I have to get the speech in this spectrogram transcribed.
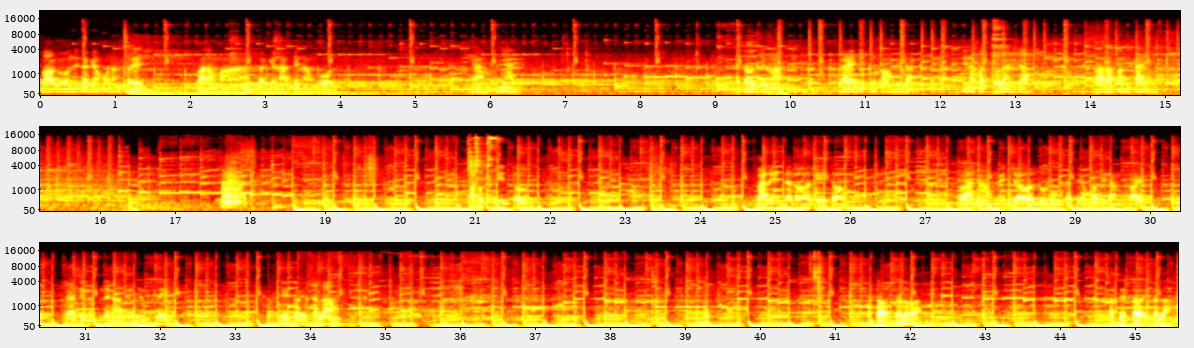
bago nilagyan ko ng thread para malagyan natin ng ball. Yan, ganyan. Ito, lima. Gaya dito sa kabila. Tinapat ko lang siya para pantay. Tapos dito, Bali, dalawa dito. Gawa nang medyo lubog kasi yung kabilang part. Kaya dinuble natin yung plate. Tapos dito, isa lang. Ito, dalawa. Tapos ito, isa lang.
